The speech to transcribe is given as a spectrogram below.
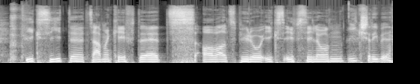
X Seiten, zusammengeheftet, Anwaltsbüro XY. Eingeschrieben.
